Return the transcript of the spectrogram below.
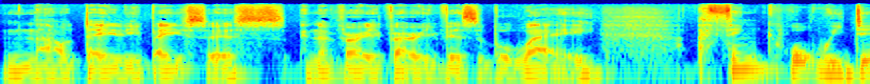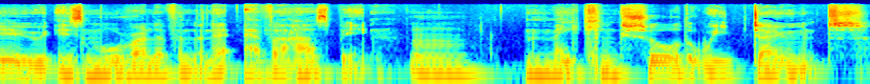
now daily basis in a very very visible way, I think what we do is more relevant than it ever has been. Mm. Making sure that we don't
